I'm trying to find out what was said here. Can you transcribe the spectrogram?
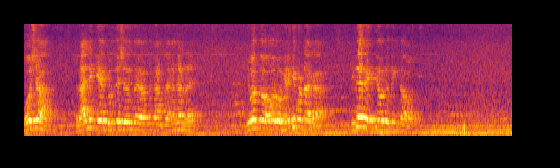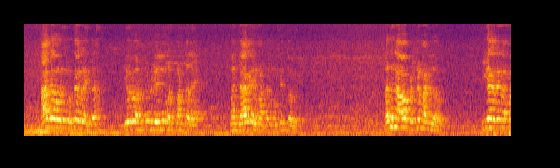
ಬಹುಶಃ ರಾಜಕೀಯ ದುರುದ್ದೇಶದಿಂದ ಕಾಣ್ತದೆ. ಯಾಕಂತಂದ್ರೆ ಇವತ್ತು ಅವರು ಹೇಳಿಕೆ ಕೊಟ್ಟಾಗ ಇದೇ ವ್ಯಕ್ತಿ ಅವರು ನಿಂತ ಅವರು. ಆಗ ಅವ್ರಿಗೆ ಗೊತ್ತಾಗಲಿಲ್ಲ ಇವರು ಹತ್ತು ಎಲ್ಲಿ ವರ್ಕ್ ಮಾಡ್ತಾರೆ? ಮತ್ತೆ ಜಾಗ ಎಲ್ಲಿ ಮಾಡ್ತಾರೆ? ಗೊತ್ತಿತ್ತು ಅವ್ರಿಗೆ ಅದನ್ನ ನಾವು ಪ್ರಶ್ನೆ ಮಾಡಿಲ್ಲ ಅವರು. ಈಗಾಗಲೇ ನಮ್ಮ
